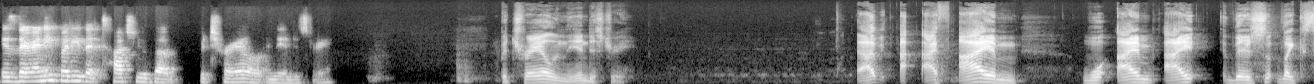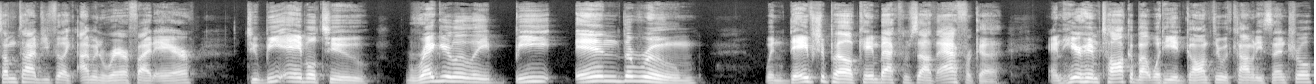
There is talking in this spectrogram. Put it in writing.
Is there anybody that taught you about betrayal in the industry? Betrayal in the industry. I, I, I am I'm I there's like sometimes you feel like I'm in rarefied air to be able to regularly be in the room when Dave Chappelle came back from South Africa and hear him talk about what he had gone through with Comedy Central.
